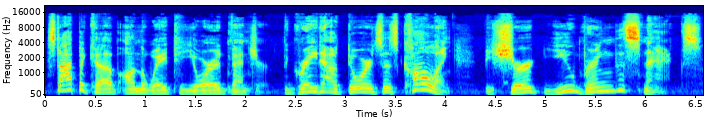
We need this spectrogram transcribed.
Stop a Cub on the way to your adventure. The great outdoors is calling. Be sure you bring the snacks.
